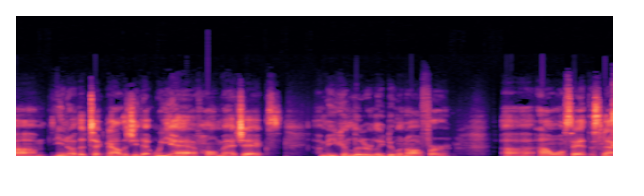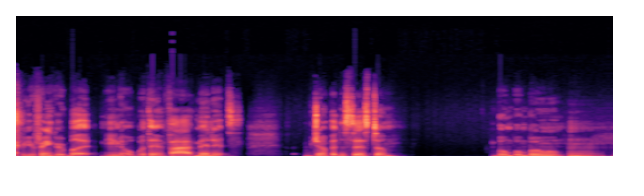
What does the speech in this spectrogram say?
um, you know, the technology that we have, Home Match X, I mean, you can literally do an offer. Uh, I won't say at the snap of your finger, but, you know, within five minutes, jump in the system, boom, boom, boom,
